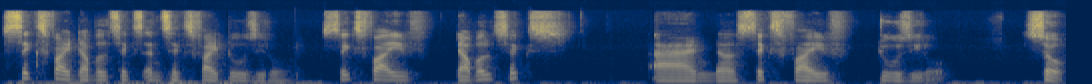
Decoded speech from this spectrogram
6566 and 6520 6566 and uh, 6520 so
